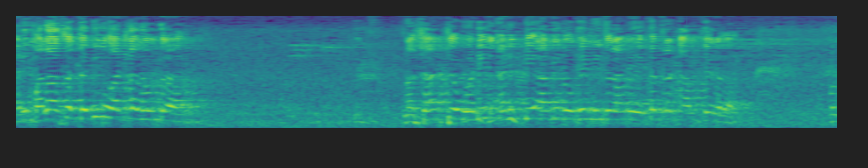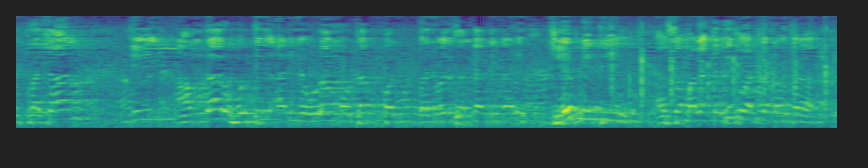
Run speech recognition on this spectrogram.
आणि मला असं कधीच वाटलं नव्हतं प्रशांतचे वडील आणि मी आम्ही दोघे मित्र आम्ही एकत्र काम केलं. पण प्रशांत जी आमदार होतील आणि एवढा मोठा पन- पनवेल ठिकाणी झेप घेतील असं मला कधीच वाटलं नव्हतं.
